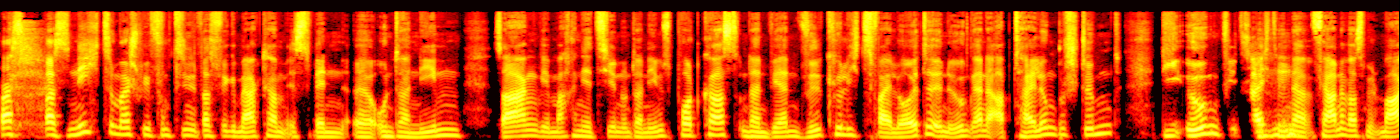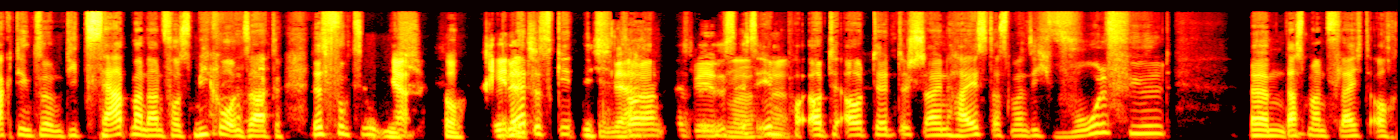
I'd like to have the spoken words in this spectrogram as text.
was, was nicht zum Beispiel funktioniert, was wir gemerkt haben, ist, wenn äh, Unternehmen sagen, wir machen jetzt hier einen Unternehmenspodcast und dann werden willkürlich zwei Leute in irgendeiner Abteilung bestimmt, die irgendwie vielleicht mhm. in der Ferne was mit Marketing zu und die zerrt man dann vors Mikro und sagt, das funktioniert nicht. Ja, so, redet. Das geht nicht, ja, sondern es, es ist eben ja. authentisch sein heißt, dass man sich wohlfühlt, ähm, dass man vielleicht auch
